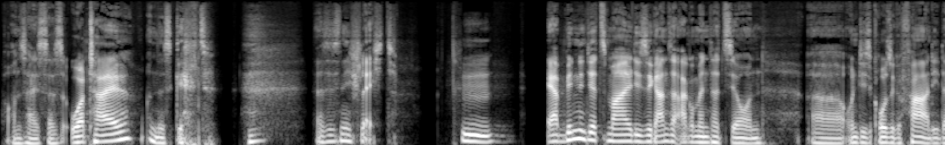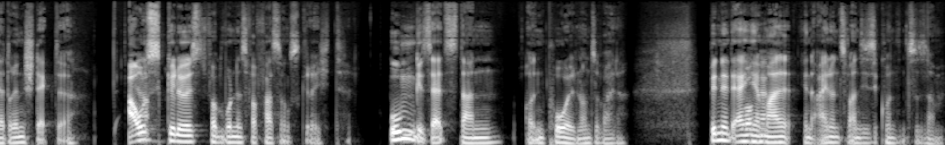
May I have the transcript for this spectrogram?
Bei uns heißt das Urteil und es gilt. Das ist nicht schlecht. Hm. Er bindet jetzt mal diese ganze Argumentation äh, und diese große Gefahr, die da drin steckte, ausgelöst vom Bundesverfassungsgericht, umgesetzt dann in Polen und so weiter. Bindet er Woher? hier mal in 21 Sekunden zusammen.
